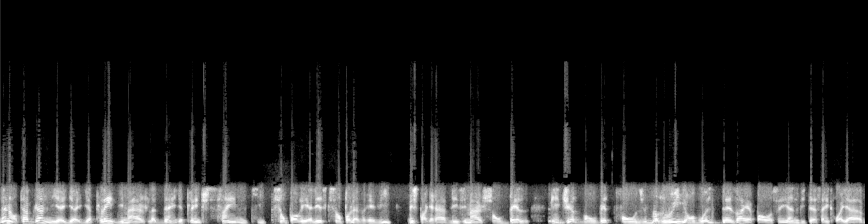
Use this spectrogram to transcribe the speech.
Non, non, Top Gun, il y a, y a- y a plein d'images là-dedans, il y a plein de scènes qui, qui sont pas réalistes, qui sont pas la vraie vie. Mais c'est pas grave, les images sont belles. Les jets vont vite, font du bruit, on voit le désert passer à une vitesse incroyable.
